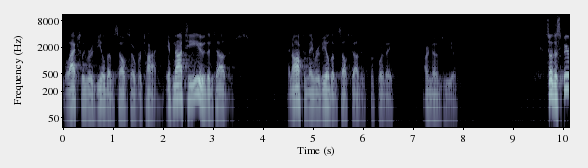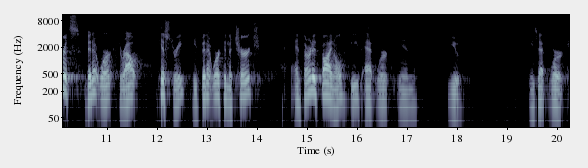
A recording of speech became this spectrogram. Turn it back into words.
will actually reveal themselves over time. If not to you, then to others. And often they reveal themselves to others before they are known to you. So the Spirit's been at work throughout history, He's been at work in the church, and third and final, He's at work in you. He's at work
